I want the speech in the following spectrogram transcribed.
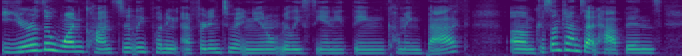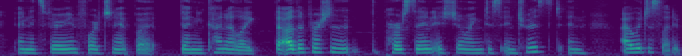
you're the one constantly putting effort into it and you don't really see anything coming back um because sometimes that happens and it's very unfortunate but then you kind of like the other person the person is showing disinterest and i would just let it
